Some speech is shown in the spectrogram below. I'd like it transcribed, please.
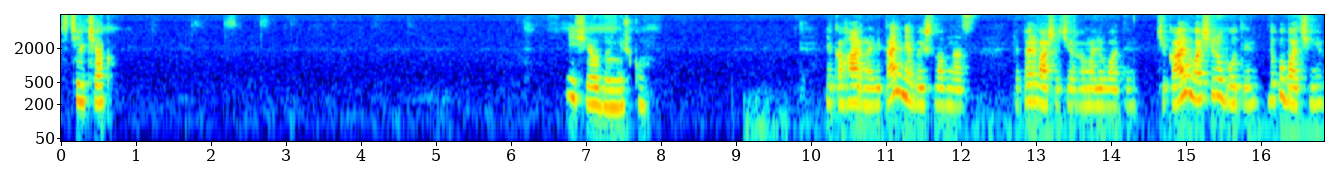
стільчак. І ще одну ніжку. Яка гарна вітальня вийшла в нас. Тепер ваша черга малювати. Чекаю ваші роботи. До побачення!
